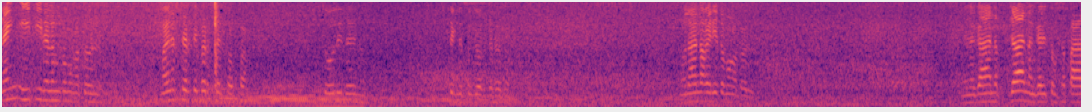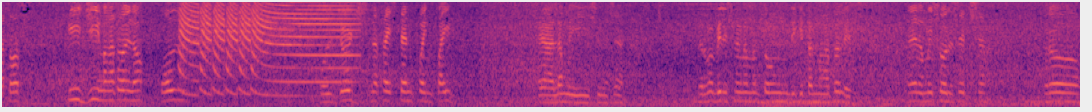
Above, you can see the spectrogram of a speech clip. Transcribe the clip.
980 na lang to mga tol minus 30% off pa. Solid yun oh. stick na Jordan na to. Na kayo dito mga tol. May naghahanap dyan ng ganitong sapatos. PG mga tol no? Paul Paul George na size 10.5 kaya lang may issue na siya. Pero mabilis lang naman tong dikitan mga tol eh. Ayun may solid set siya. Pero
